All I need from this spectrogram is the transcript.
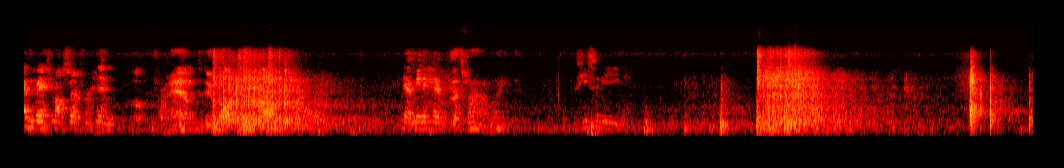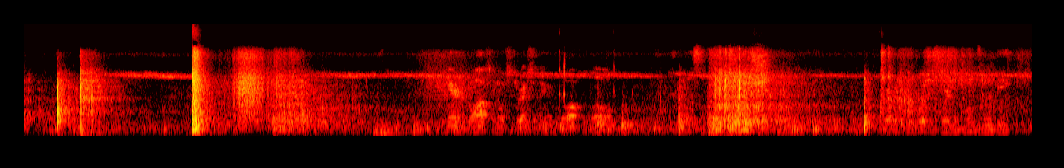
have the bathroom outside for him. For him to do what? Yeah, I mean, I have, That's fine, I'll wait. cause he said he. Hearing blocks, you know which direction they're gonna go up, go. where the bone's going to be.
